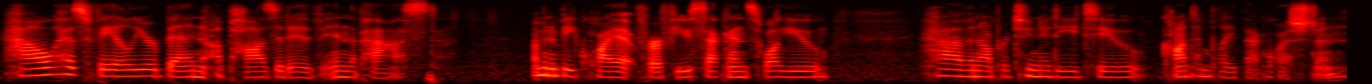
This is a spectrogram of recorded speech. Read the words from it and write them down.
How has failure been a positive in the past? I'm going to be quiet for a few seconds while you have an opportunity to contemplate that question.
